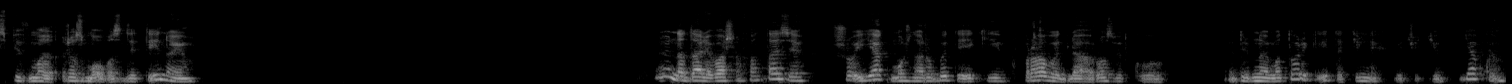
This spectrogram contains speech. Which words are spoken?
співрозмова з дитиною. Ну і надалі ваша фантазія, що і як можна робити, які вправи для розвитку дрібної моторики і тактильних відчуттів. Дякую.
